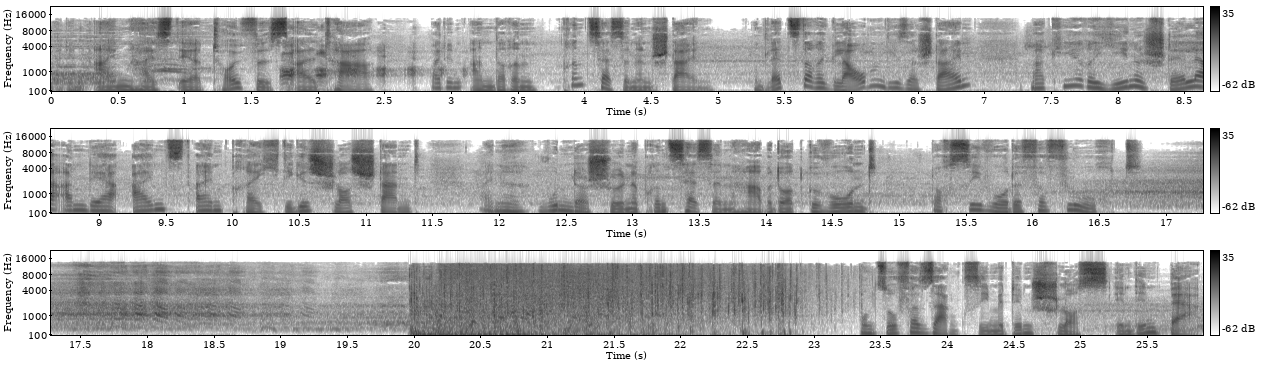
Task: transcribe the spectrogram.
Bei den einen heißt er Teufelsaltar, bei den anderen Prinzessinnenstein. Und letztere glauben, dieser Stein markiere jene Stelle, an der einst ein prächtiges Schloss stand. Eine wunderschöne Prinzessin habe dort gewohnt, doch sie wurde verflucht. Und so versank sie mit dem Schloss in den Berg.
